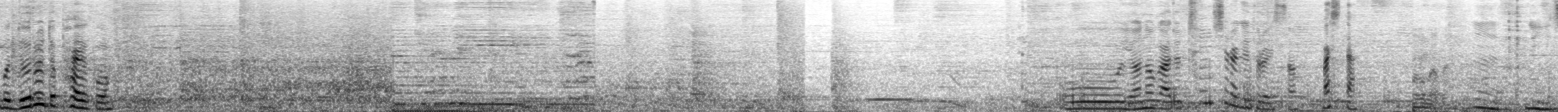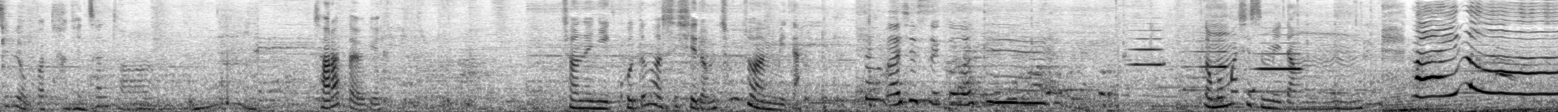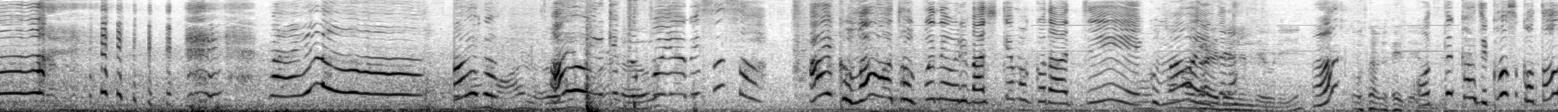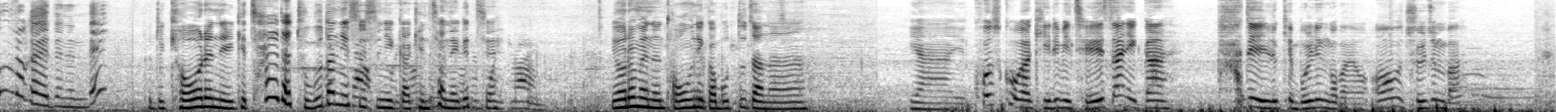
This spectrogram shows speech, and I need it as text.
뭐 누들도 팔고. 오 연어가 아주 튼실하게 들어있어. 맛있다. 먹어봐봐. 응 근데 이 집이 오빠 다 괜찮다. 음. 잘 왔다 여기 저는 이 고등어 스시를 엄청 좋아합니다 너무 맛있을 것 같아 너무 맛있습니다 음. 마일로 마일로 아이고 아유 이렇게 굿보이 하고 있었어 아이 고마워 덕분에 우리 맛있게 먹고 나왔지 고마워 가야 얘들아 되는데 우리. 어? 또 나가야 돼. 어떡하지 코스코 또 들어가야 되는데? 그래도 겨울에는 이렇게 차에다 두고 다닐 수 있으니까 괜찮네 그치? 여름에는 더우니까 못 두잖아. 야, 이 코스코가 기름이 제일 싸니까 다들 이렇게 몰린 거 봐요. 어우 줄 좀 봐.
